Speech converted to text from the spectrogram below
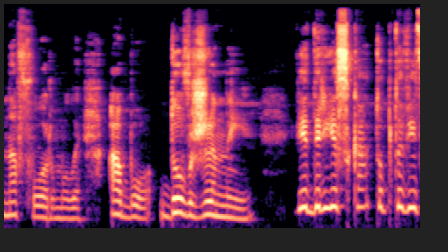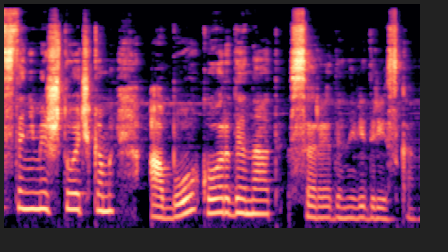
на формули або довжини відрізка, тобто відстані між точками, або координат середини відрізка.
